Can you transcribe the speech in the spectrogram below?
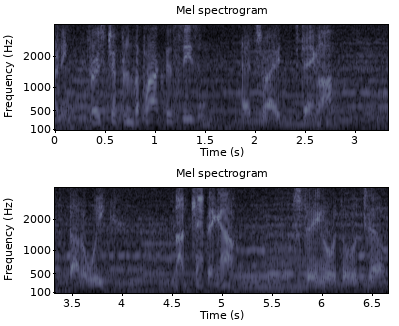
Morning. First trip into the park this season? That's right. Staying off? About a week. Not camping out. Staying over at the hotel.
